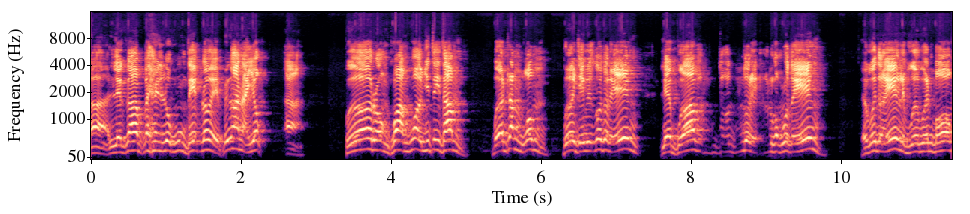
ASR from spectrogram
อ่าแล้วก็ไปลงกรุงเทพเลยเป็นงานนายกอ่าเพื่อรองความว่ายุติธรรมเพื่อสังคม เพื่อชีวิตของตัวเองและเพื่อตัวของตัวเองและเพื่อตัวเองและเพื่อเพื่อนพอง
